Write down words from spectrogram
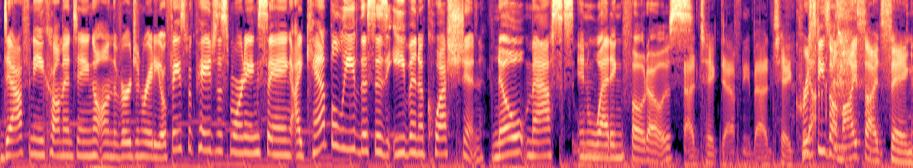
Daphne commenting on the Virgin Radio Facebook page this morning saying, I can't believe this is even a question. No masks in wedding photos. Bad take, Daphne. Bad take. Christy's on my side saying,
